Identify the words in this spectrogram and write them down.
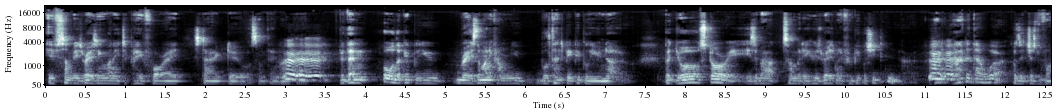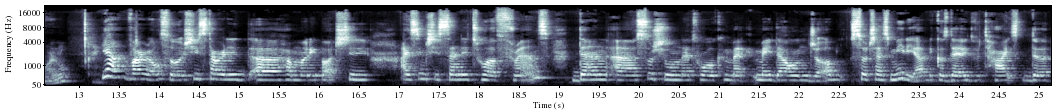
if somebody's raising money to pay for a stag do or something like mm-hmm. that. But then all the people you raise the money from you will tend to be people you know. But your story is about somebody who's raised money from people she didn't know. How, mm-hmm. did, how did that work? Was it just viral? Yeah, viral. So she started uh, her money pot. She, I think she sent it to her friends. Then a social network ma- made their own job, such as media, because they advertised the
